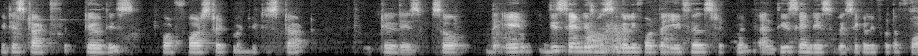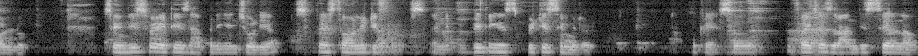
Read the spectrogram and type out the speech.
it is start till this. For for statement it is start till this. So the end this end is basically for the if else statement and this end is basically for the for loop. So in this way it is happening in julia. So that's the only difference and everything is pretty similar. Okay so if i just run this cell now.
